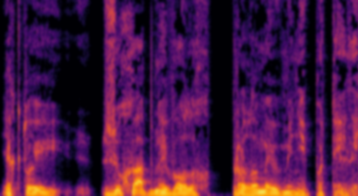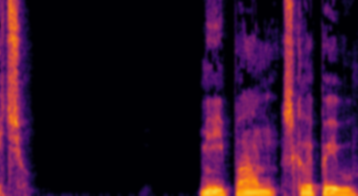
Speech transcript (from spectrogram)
як той зухабний волох проломив мені потилицю. Мій пан склепив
